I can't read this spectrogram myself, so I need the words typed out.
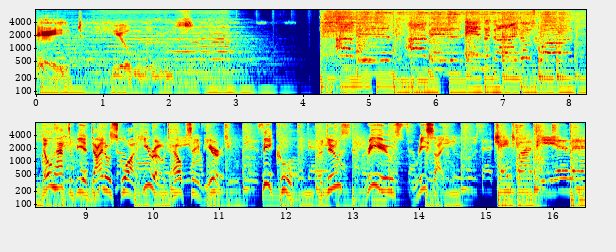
Hate humans. You don't have to be a Dino Squad hero to help save the Earth. Be cool. Reduce, reuse, recycle. Change my DNA.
